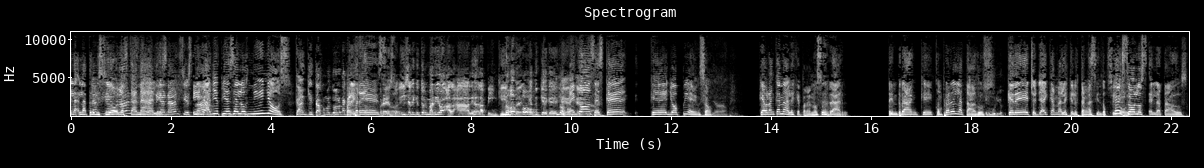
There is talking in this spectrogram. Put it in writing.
la, la televisión, los Nancy, canales, y nadie piensa en los niños. Kanki está como ¿dónde está Preso. Kanki? Preso. Y se le quitó el marido a la, a la hija de la Pinky. No. Entonces, ¿Qué tú quieres que.? No. que- que- Entonces, ¿qué, qué yo pienso? Que habrán canales que para no cerrar tendrán que comprar enlatados, que de hecho ya hay canales que lo están haciendo. ¿Qué lógico. son los enlatados?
